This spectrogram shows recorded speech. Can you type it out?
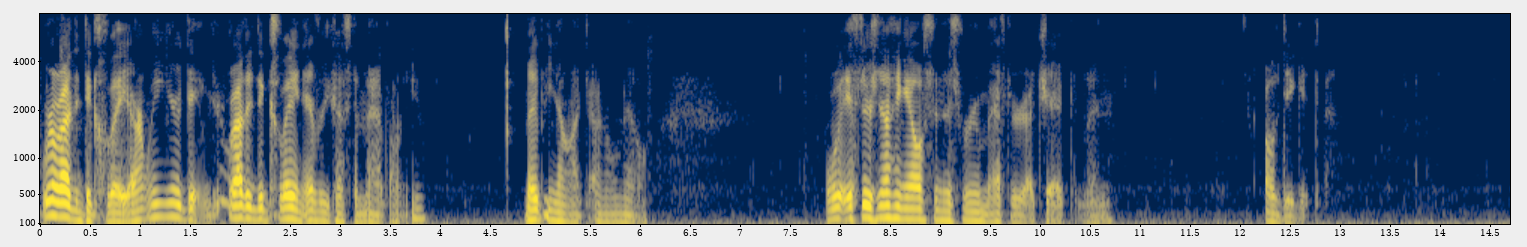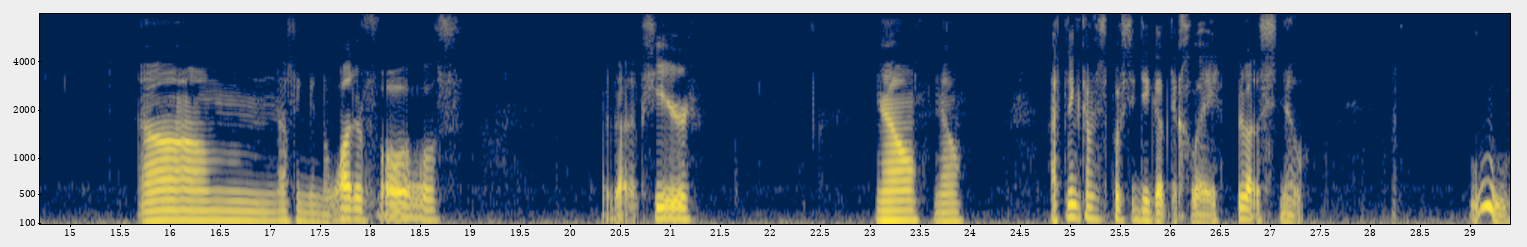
We're allowed to dig clay, aren't we? You're, you're allowed to clay in every custom map, aren't you? Maybe not. I don't know. Well, if there's nothing else in this room after I check, then I'll dig it. Um, nothing in the waterfalls. What about up here? No, no. I think I'm supposed to dig up the clay. What about the snow? Ooh,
